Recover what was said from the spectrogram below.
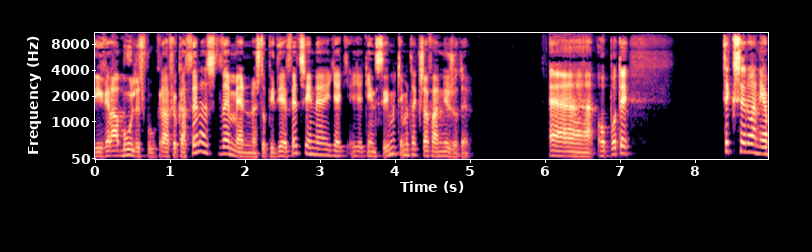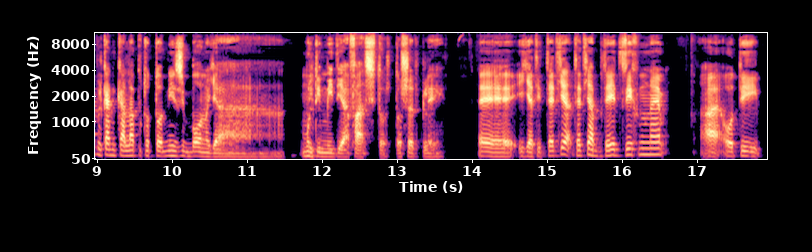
οι γραμμούλες που γράφει ο καθένας δεν μένουν στο PDF έτσι, είναι για, για εκείνη τη στιγμή και μετά εξαφανίζονται. Ε, οπότε δεν ξέρω αν η Apple κάνει καλά που το τονίζει μόνο για multimedia φάση το, το SharePlay. Ε, γιατί τέτοια, τέτοια update δείχνουν ότι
